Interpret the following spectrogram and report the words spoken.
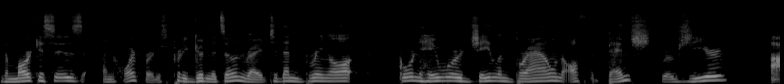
the Marcuses, and Horford is pretty good in its own right. To then bring all Gordon Hayward, Jaylen Brown off the bench, Rozier. Uh,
